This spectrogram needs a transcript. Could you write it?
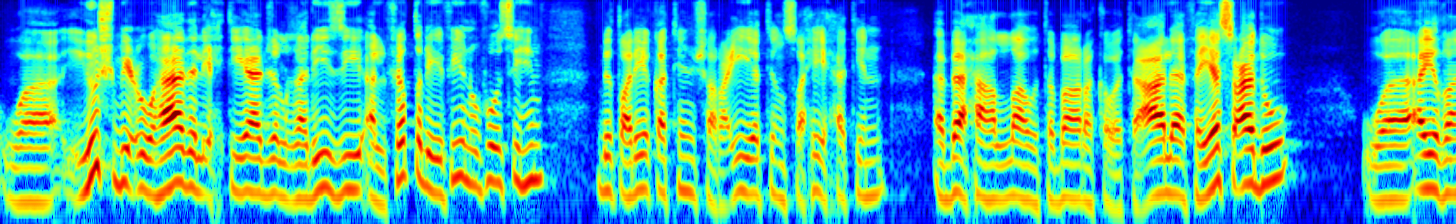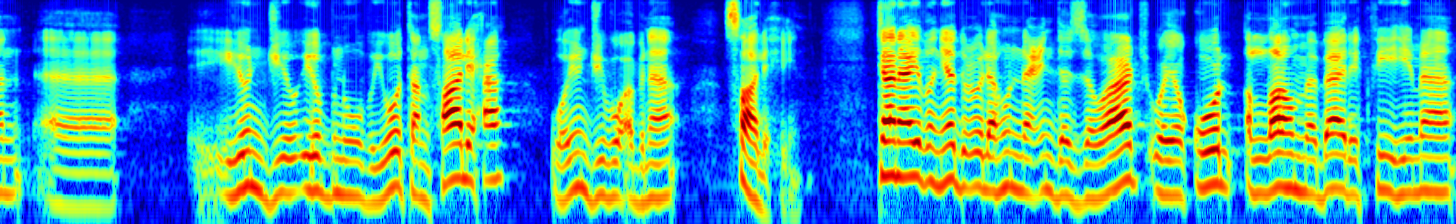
ويشبعوا هذا الاحتياج الغريزي الفطري في نفوسهم بطريقة شرعية صحيحة أباحها الله تبارك وتعالى فيسعدوا وأيضا آه، ينجي يبنوا بيوتا صالحة وينجبوا أبناء صالحين. كان أيضا يدعو لهن عند الزواج ويقول اللهم بارك فيهما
